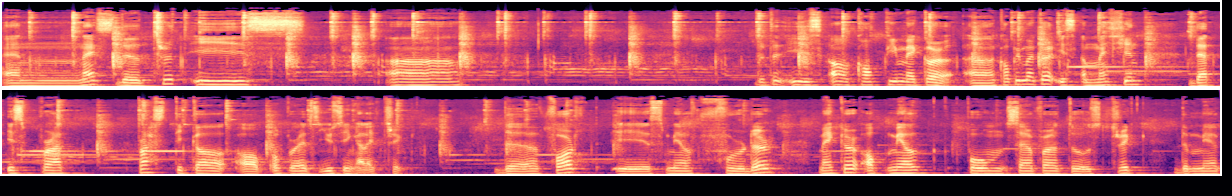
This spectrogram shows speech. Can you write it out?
And next, the third is uh, the third is a coffee maker. Uh, coffee maker is a machine that is pra practical of operates using electric. The fourth is milk frother maker of milk foam server to strike the milk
